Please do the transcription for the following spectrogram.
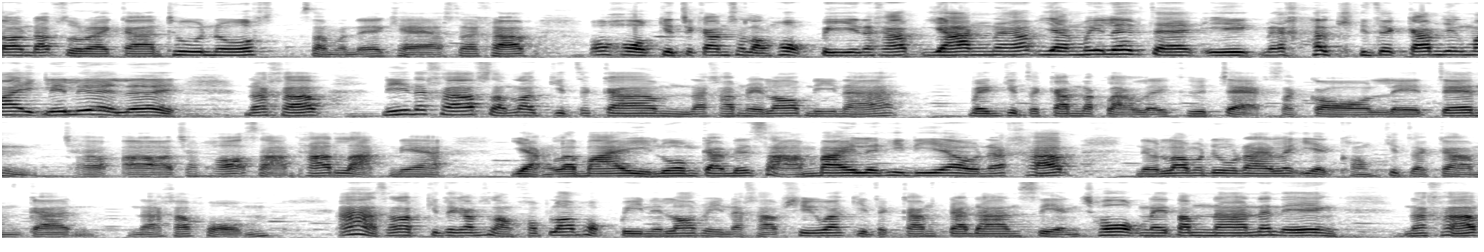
ต้อนรับสู่รายการ Two Noobs Summoner Cast นะครับ โอ้โห กิจกรรมฉลอง 6 ปีนะครับ ยังนะครับ ยังไม่เลิกแจกอีกนะครับ กิจกรรมยังมาอีกเรื่อย ๆ เลยนะครับ นี่นะครับสำหรับกิจกรรมนะครับในรอบนี้นะเป็นกิจกรรมหลักๆ เลยคือแจกสกอร์เลเจนด์เฉพาะ 3 ธาตุหลักเนี่ย อย่างละใบรวมกันเป็น 3 ใบเลยทีเดียวนะครับ เดี๋ยวเรามาดูรายละเอียดของกิจกรรมกันนะครับผมอ่าสำหรับกิจกรรมฉลองครบรอบ 6 ปีในรอบนี้นะครับ ชื่อว่ากิจกรรมกระดานเสี่ยงโชคในตำนานนั่นเองนะครับ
